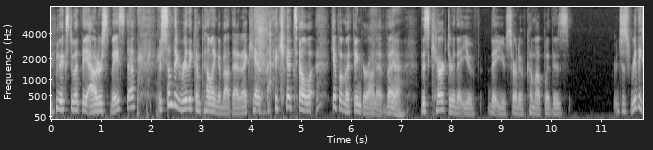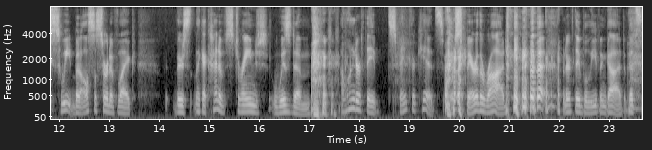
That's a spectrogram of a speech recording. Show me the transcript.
mixed with the outer space stuff. There's something really compelling about that, and I can't I can't tell what can't put my finger on it. But yeah. this character that you've that you've sort of come up with is just really sweet, but also sort of like there's like a kind of strange wisdom. I wonder if they spank their kids or spare the rod. I wonder if they believe in God. That's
